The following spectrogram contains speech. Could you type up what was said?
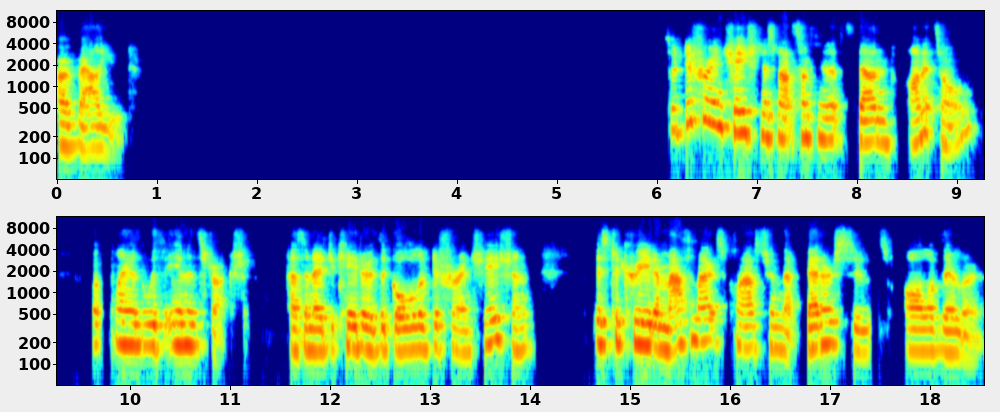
are valued. So differentiation is not something that's done on its own, but planned within instruction. As an educator, the goal of differentiation is to create a mathematics classroom that better suits all of their learners.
